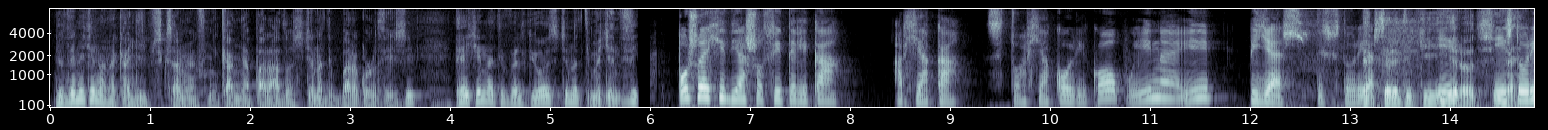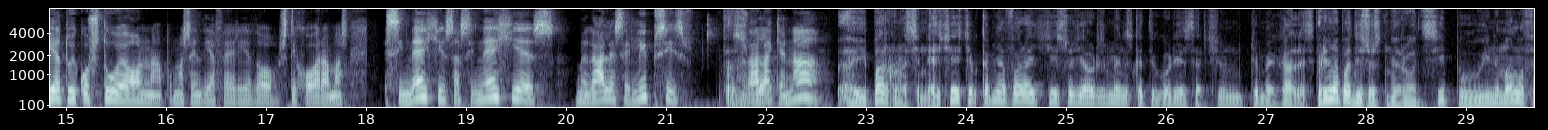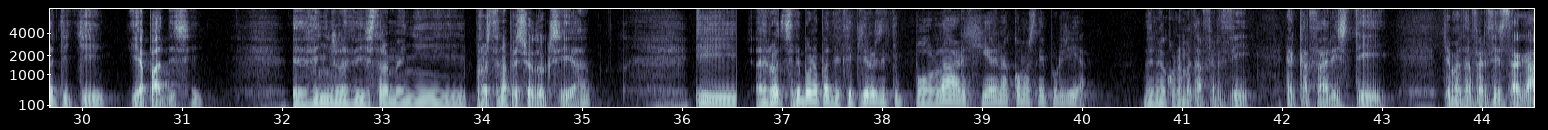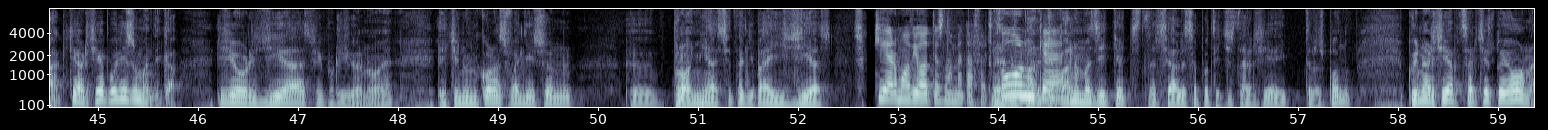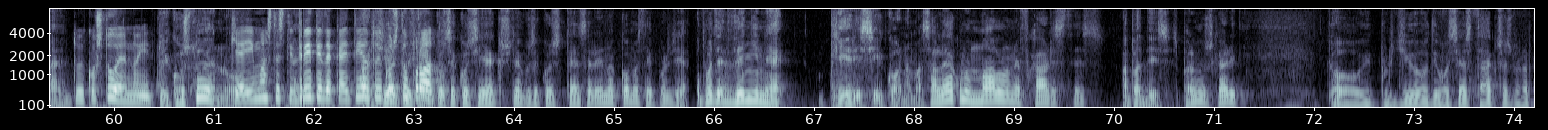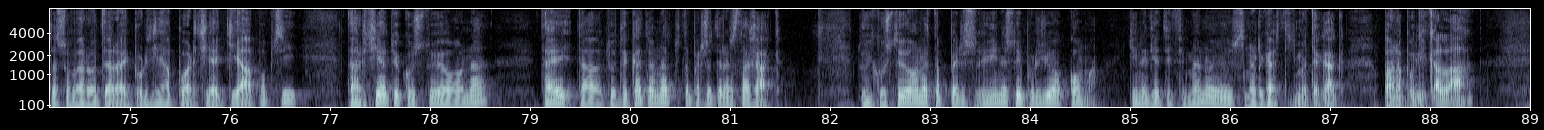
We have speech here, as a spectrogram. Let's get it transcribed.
Διότι δεν έχει να ανακαλύψει εθνικά μια παράδοση και να την παρακολουθήσει, έχει να τη βελτιώσει και να τη μεγενθεί. Πόσο έχει διασωθεί τελικά αρχιακά; Στο αρχιακό υλικό που είναι οι πηγές της ιστορίας. Εξαιρετική η, η ερώτηση. Η ναι. ιστορία του 20ου αιώνα που μας ενδιαφέρει εδώ στη χώρα μας. Συνέχειες, ασυνέχειες, μεγάλες ελλείψεις, Μεγάλα κενά. Ε, υπάρχουν ασυνέχειες και καμιά φορά έχει ίσω για ορισμένες κατηγορίες αρχείων και μεγάλες. Πριν απαντήσω στην ερώτηση, που είναι μάλλον θετική η απάντηση, ε, δεν είναι δηλαδή στραμμένη προς την απεσιοδοξία, η ερώτηση δεν μπορεί να απαντηθεί πλήρως γιατί πολλά αρχεία είναι ακόμα στα Υπουργεία. Δεν έχουν μεταφερθεί, εκαθαριστεί και μεταφερθεί στα ΓΑΚ και αρχεία πολύ σημαντικά. Η Γεωργία, Υπουργείο εννοώ, ε, κοινωνικών ασφαλίσεων, ε, πρόνοιας λοιπά, υγείας. Και οι αρμοδιότητες να μεταφερθούν. Ναι, να και... και πάνε μαζί και σε άλλες αποθήκες στα αρχεία ή τέλος πάντων. Που είναι αρχεία από τις αρχές του αιώνα. Ε. Του 20ου εννοείται. Του 20ου εννοώ. Και είμαστε στην τρίτη δεκαετία του 21ου. Το 1926-1924 είναι ακόμα στα Υπουργεία. Οπότε δεν είναι πλήρης η εικόνα μας. Αλλά έχουμε μάλλον ευχάριστες απαντήσεις. Παραδείγματος χάρη, το Υπουργείο Δημοσίας Τάξης, που είναι από τα σοβαρότερα Υπουργεία από αρχιακή άποψη, τα αρχεία του 20ου αιώνα τα, τα, του 19ου τα περισσότερα είναι στα ΓΑΚ. Του 20ου αιώνα τα είναι στο Υπουργείο ακόμα. Και είναι διατεθειμένο, συνεργάστηκε με τα ΓΑΚ πάρα πολύ καλά,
